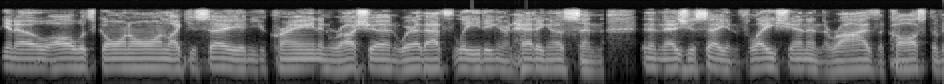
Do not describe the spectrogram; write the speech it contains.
you know all what's going on, like you say, in Ukraine and Russia, and where that's leading and heading us, and and as you say, inflation and the rise, the cost of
